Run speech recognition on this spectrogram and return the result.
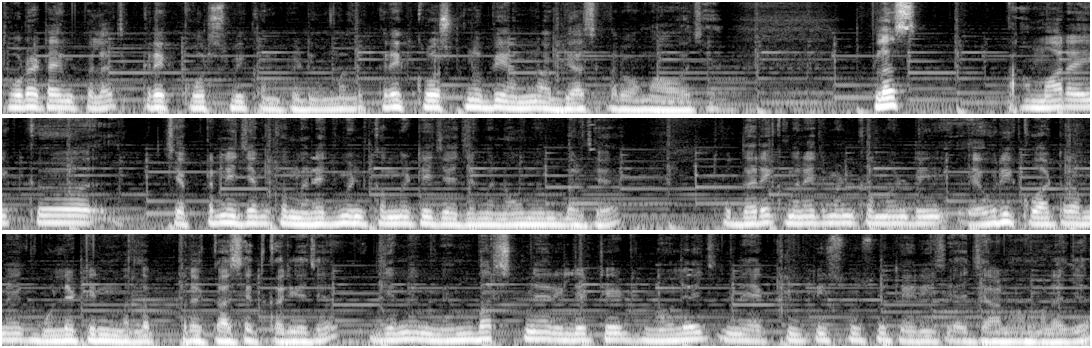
થોડા ટાઈમ પહેલાં જ ક્રેક કોર્સ બી કમ્પ્લીટ મતલબ ક્રેક કોર્સનો બી એમનો અભ્યાસ કરવામાં આવે છે. પ્લસ અમારા એક ચેપ્ટરની જેમ કે મેનેજમેન્ટ કમિટી છે, જેમાં નવ મેમ્બર છે. તો દરેક મેનેજમેન્ટ કમિટી એવરી ક્વાર્ટર અમે એક બુલેટિન મતલબ પ્રકાશિત કરીએ છીએ, જેમાં મેમ્બર્સને રિલેટેડ નોલેજ અને એક્ટિવિટી શું શું થઈ રહી છે જાણવા મળે છે.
